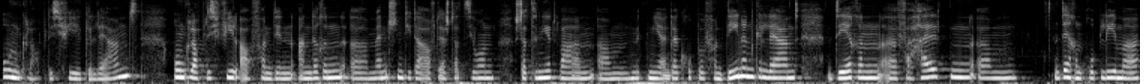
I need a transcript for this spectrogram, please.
unglaublich viel gelernt, unglaublich viel auch von den anderen äh, Menschen, die da auf der Station stationiert waren, ähm, mit mir in der Gruppe von denen gelernt, deren äh, Verhalten ähm, deren Probleme,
